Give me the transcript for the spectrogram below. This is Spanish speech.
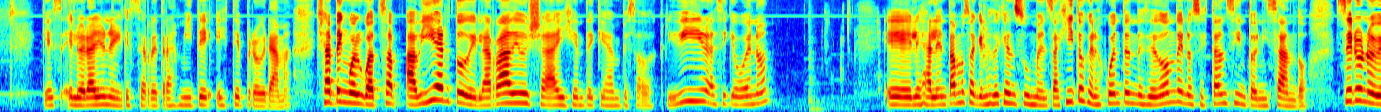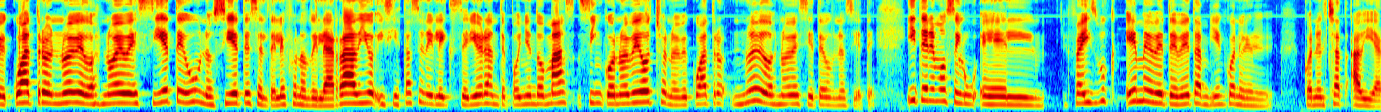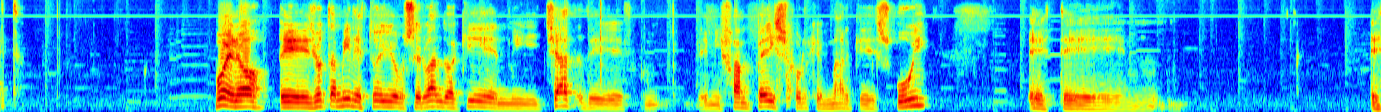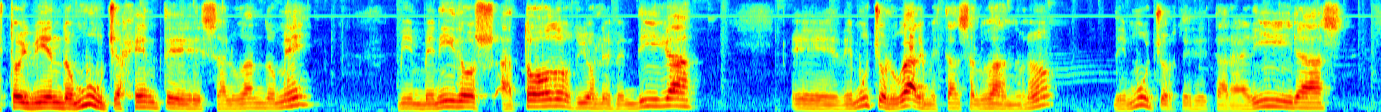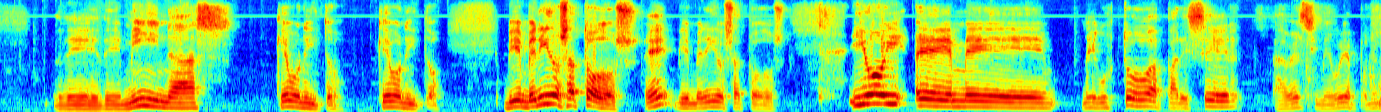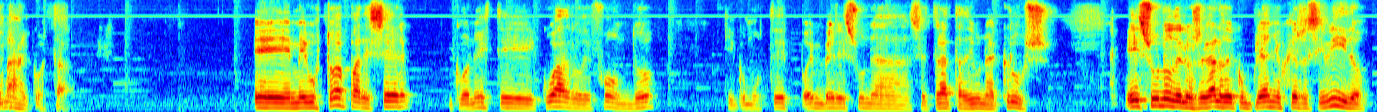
que es el horario en el que se retransmite este programa. Ya tengo el WhatsApp abierto de la radio, ya hay gente que ha empezado a escribir, así que bueno, eh, les alentamos a que nos dejen sus mensajitos, que nos cuenten desde dónde nos están sintonizando. 094-929-717 es el teléfono de la radio y si estás en el exterior anteponiendo más 598-94-929-717. Y tenemos el, Facebook MBTV también con el, con el chat abierto. Bueno, eh, yo también estoy observando aquí en mi chat de, de mi fanpage Jorge Márquez Uy este, estoy viendo mucha gente saludándome. Bienvenidos a todos, Dios les bendiga. Eh, de muchos lugares me están saludando, ¿no? De muchos, desde Tarariras, de, Minas. Qué bonito, qué bonito. Bienvenidos a todos, ¿eh? Bienvenidos a todos. Y hoy eh, me, me gustó aparecer a ver si me voy a poner más al costado. Eh, me gustó aparecer con este cuadro de fondo, que como ustedes pueden ver es una, se trata de una cruz. Es uno de los regalos de cumpleaños que he recibido.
